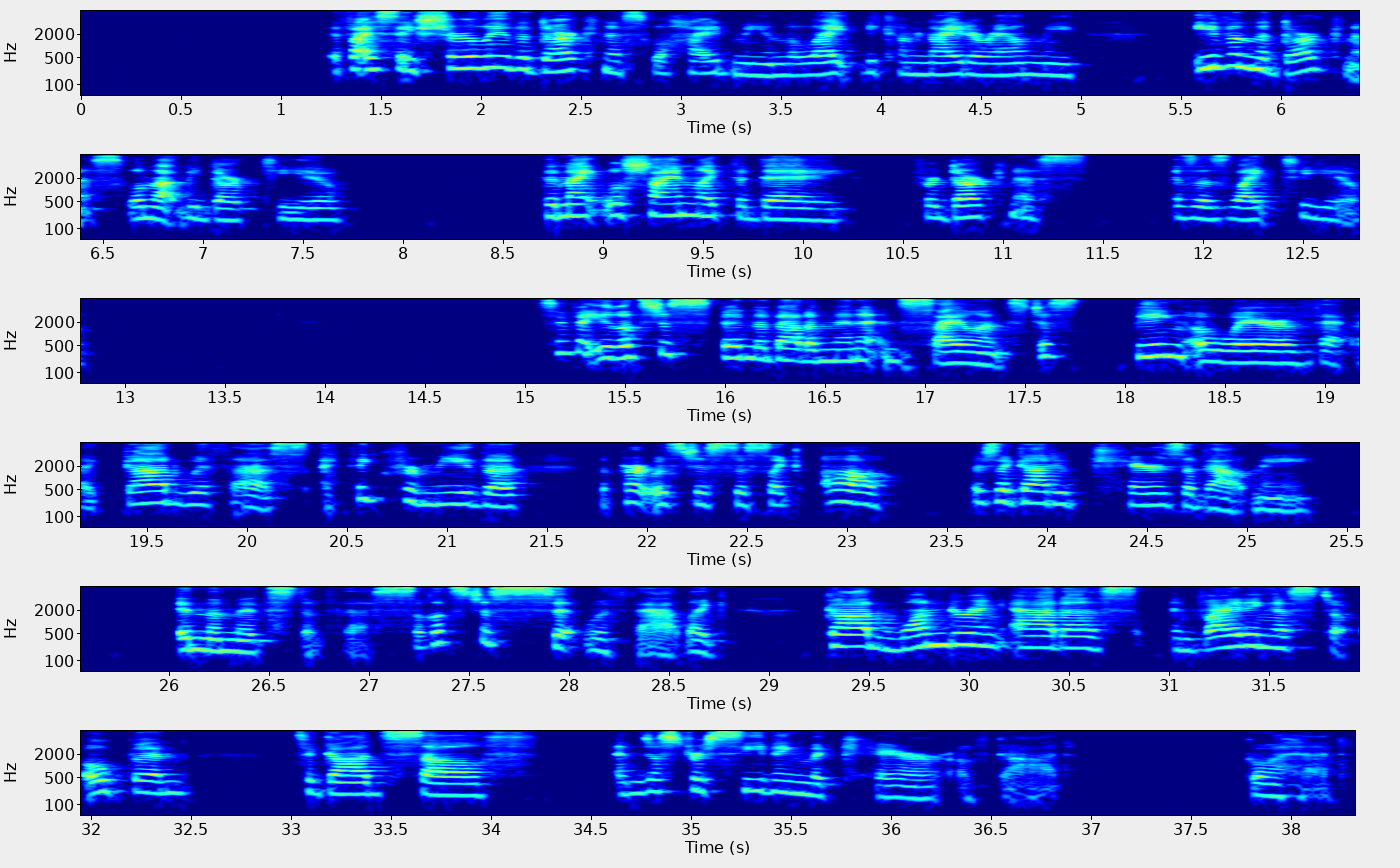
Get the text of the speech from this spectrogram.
If I say, Surely the darkness will hide me and the light become night around me, even the darkness will not be dark to you. The night will shine like the day, for darkness is as light to you. So I you, let's just spend about a minute in silence, just being aware of that, like God with us. I think for me, the the part was just this like, oh, there's a God who cares about me in the midst of this. So let's just sit with that. Like God wondering at us, inviting us to open to God's self, and just receiving the care of God. Go ahead.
